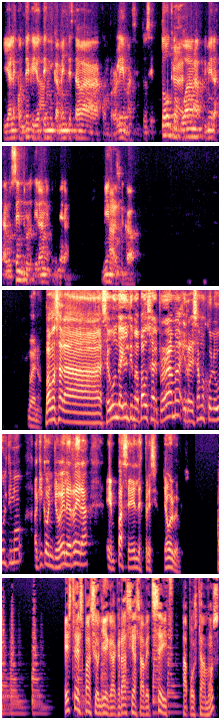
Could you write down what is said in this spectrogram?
y ya les conté que yo Ah. técnicamente estaba con problemas. Entonces, todos Claro, jugaban a primera, hasta los centros lo tiraban en primera. Bien Ah, complicado. Bueno, vamos a la segunda y última pausa del programa y regresamos con lo último aquí con Joel Herrera en Pase del Desprecio. Ya volvemos. Este espacio llega gracias a BetSafe. ¿Apostamos?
